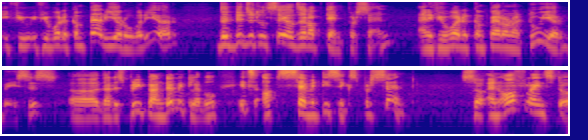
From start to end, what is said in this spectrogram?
if you if you were to compare year over year, the digital sales are up 10%. And if you were to compare on a two-year basis, uh, that is pre-pandemic level, it's up 76%. So and offline st-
